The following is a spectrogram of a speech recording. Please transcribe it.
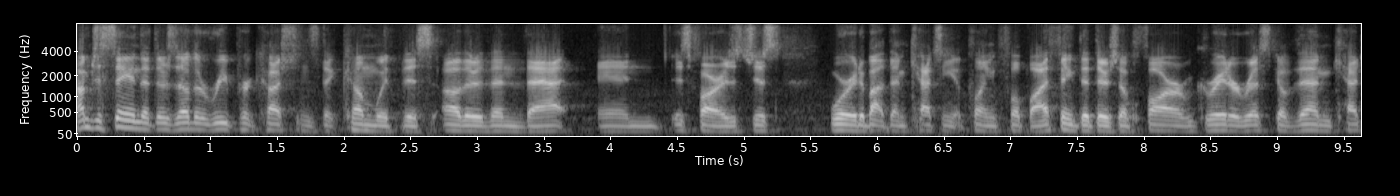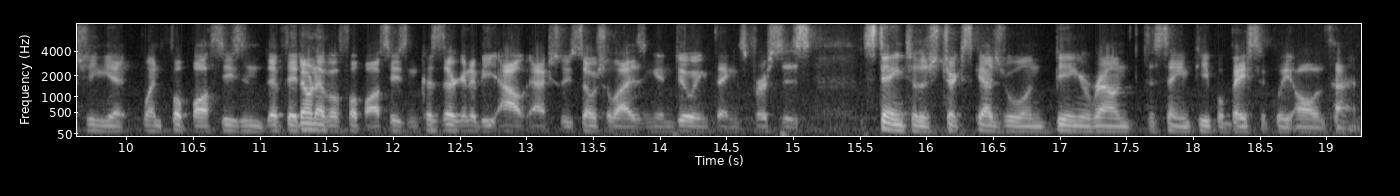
I'm just saying that there's other repercussions that come with this other than that. And as far as just worried about them catching it playing football, I think that there's a far greater risk of them catching it when football season, if they don't have a football season, because they're going to be out actually socializing and doing things versus staying to their strict schedule and being around the same people basically all the time.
